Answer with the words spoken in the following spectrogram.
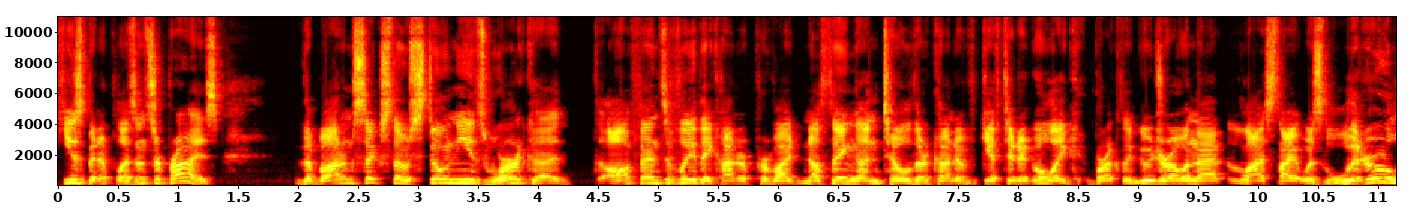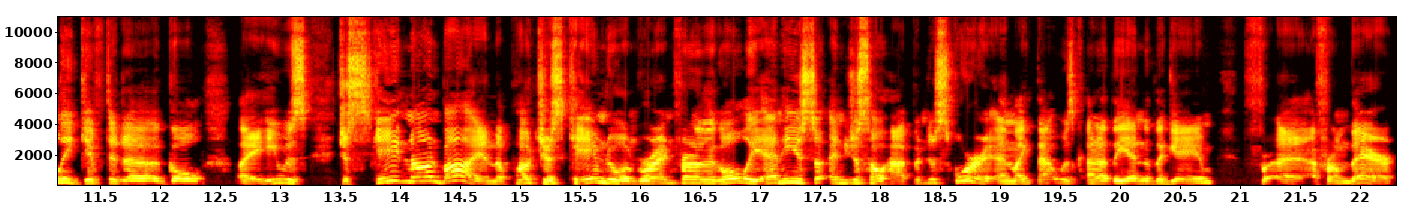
he's been a pleasant surprise. The bottom six, though, still needs work. Uh, offensively, they kind of provide nothing until they're kind of gifted a goal. Like Barclay Goodrow in that last night was literally gifted a, goal. Like he was just skating on by, and the puck just came to him right in front of the goalie, and he so, and he just so happened to score it. And like that was kind of the end of the game fr- uh, from there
